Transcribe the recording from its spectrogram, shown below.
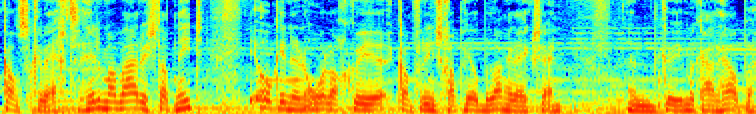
kans krijgt. Helemaal waar is dat niet. Ook in een oorlog kun je, kan vriendschap heel belangrijk zijn. En kun je elkaar helpen.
